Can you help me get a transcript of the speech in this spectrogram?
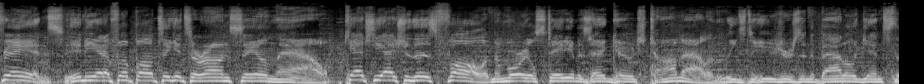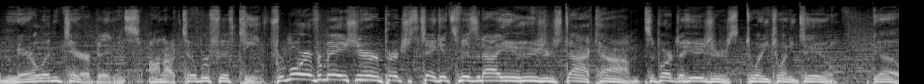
Fans, Indiana football tickets are on sale now. Catch the action this fall at Memorial Stadium as head coach Tom Allen leads the Hoosiers in the battle against the Maryland Terrapins on October 15th. For more information or to purchase tickets, visit IUHoosiers.com. Support the Hoosiers 2022. Go,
